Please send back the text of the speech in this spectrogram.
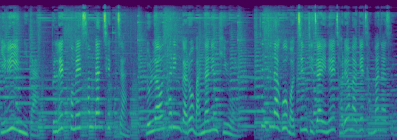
1위입니다. 블랙 포맷 3단 책장. 놀라운 할인가로 만나는 기회. 튼튼하고 멋진 디자인을 저렴하게 장만하세요.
